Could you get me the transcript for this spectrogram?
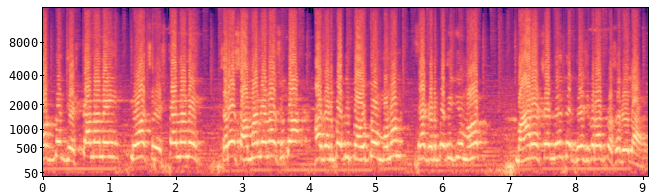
फक्त ज्येष्ठांना नाही किंवा श्रेष्ठांना नाही सर्वसामान्यांना सुद्धा हा गणपती पावतो म्हणून या गणपतीचे महत्त्व महाराष्ट्रात नाही तर देशभरात पसरलेलं आहे.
